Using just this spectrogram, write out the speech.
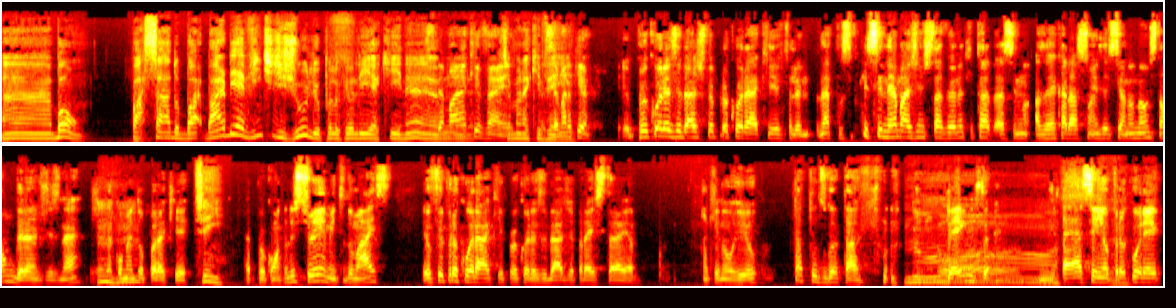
Ah, bom, passado. Bar- Barbie é 20 de julho, pelo que eu li aqui, né? Semana que vem. Semana que vem. Semana que por curiosidade, fui procurar aqui. Falei, não é possível, porque cinema a gente está vendo que tá, assim, as arrecadações esse ano não estão grandes, né? Já uhum. comentou por aqui. Sim. É por conta do streaming e tudo mais. Eu fui procurar aqui, por curiosidade, para a estreia aqui no Rio. Tá tudo esgotado. Bem, é assim, eu procurei.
